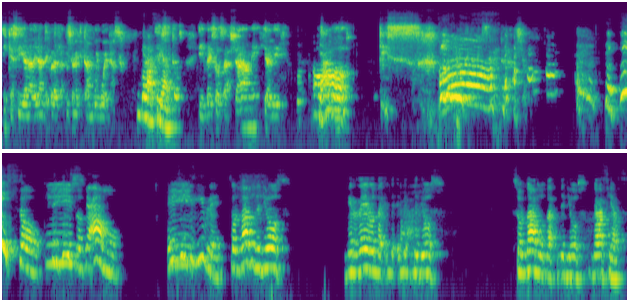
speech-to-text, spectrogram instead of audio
y que sigan adelante con las transmisiones que están muy buenas. Gracias. Besitos y besos a Yami y a Lili. Chao. Kiss. ¡Oh! Te quiso. Te quiso, te amo. Eres Kiss. increíble. Soldado de Dios. Guerrero de, de- de- de Dios. Soldado de, Dios. Gracias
